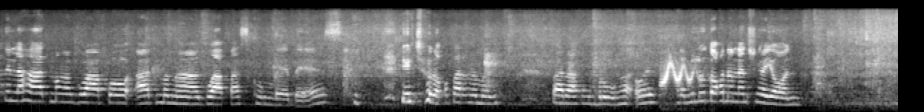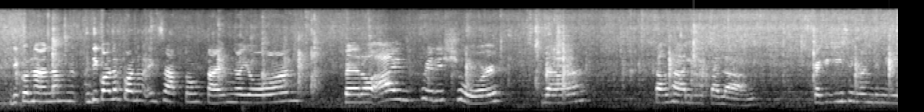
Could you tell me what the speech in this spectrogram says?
atin lahat, mga gwapo at mga gwapas kong bebes. yung tsura ko para naman, para akong bruha. Oy, nagluluto ako ng lunch ngayon. Hindi ko na alam, hindi ko alam kung anong eksaktong time ngayon. Pero I'm pretty sure na tanghali pa lang. Kagigising lang din ni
